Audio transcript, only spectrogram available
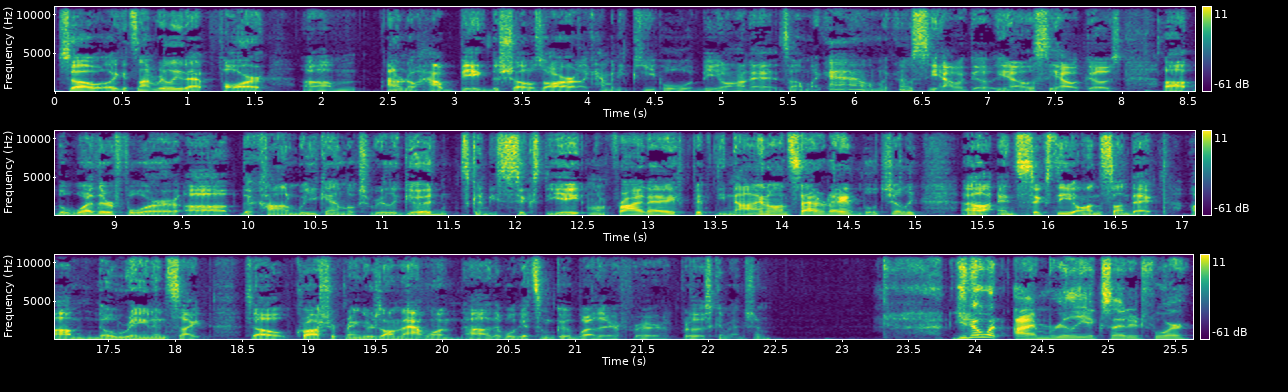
so like it's not really that far. Um, I don't know how big the shuttles are, like how many people would be on it. So I'm like, eh, I'm like, let's see how it goes. You know, let's see how it goes. Uh, the weather for uh, the con weekend looks really good. It's going to be 68 on Friday, 59 on Saturday, a little chilly, uh, and 60 on Sunday. Um, no rain in sight. So cross your fingers on that one uh, that we'll get some good weather for for this convention. You know what I'm really excited for?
